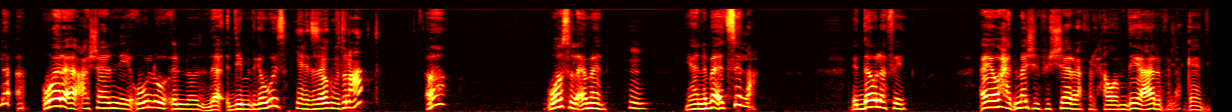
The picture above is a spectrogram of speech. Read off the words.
لا ورقة عشان يقولوا إنه ده دي متجوزة يعني ده زواج بدون عقد آه وصل مم. يعني بقت سلعة الدولة فين؟ أي واحد ماشي في الشارع في الحوامدية عارف الحكاية دي.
